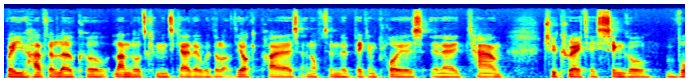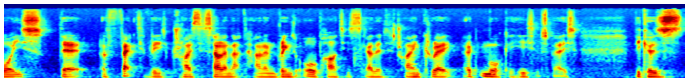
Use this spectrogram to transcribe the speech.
where you have the local landlords coming together with a lot of the occupiers and often the big employers in a town to create a single voice that effectively tries to sell in that town and brings all parties together to try and create a more cohesive space. Because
